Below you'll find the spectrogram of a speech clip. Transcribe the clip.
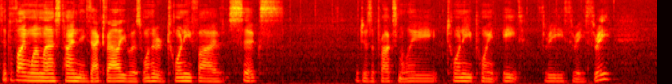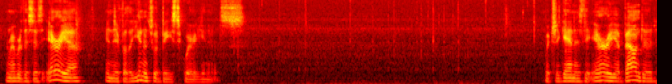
Simplifying one last time, the exact value is 125.6, which is approximately 20.8333. Remember, this is area, and therefore the units would be square units. Which again is the area bounded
